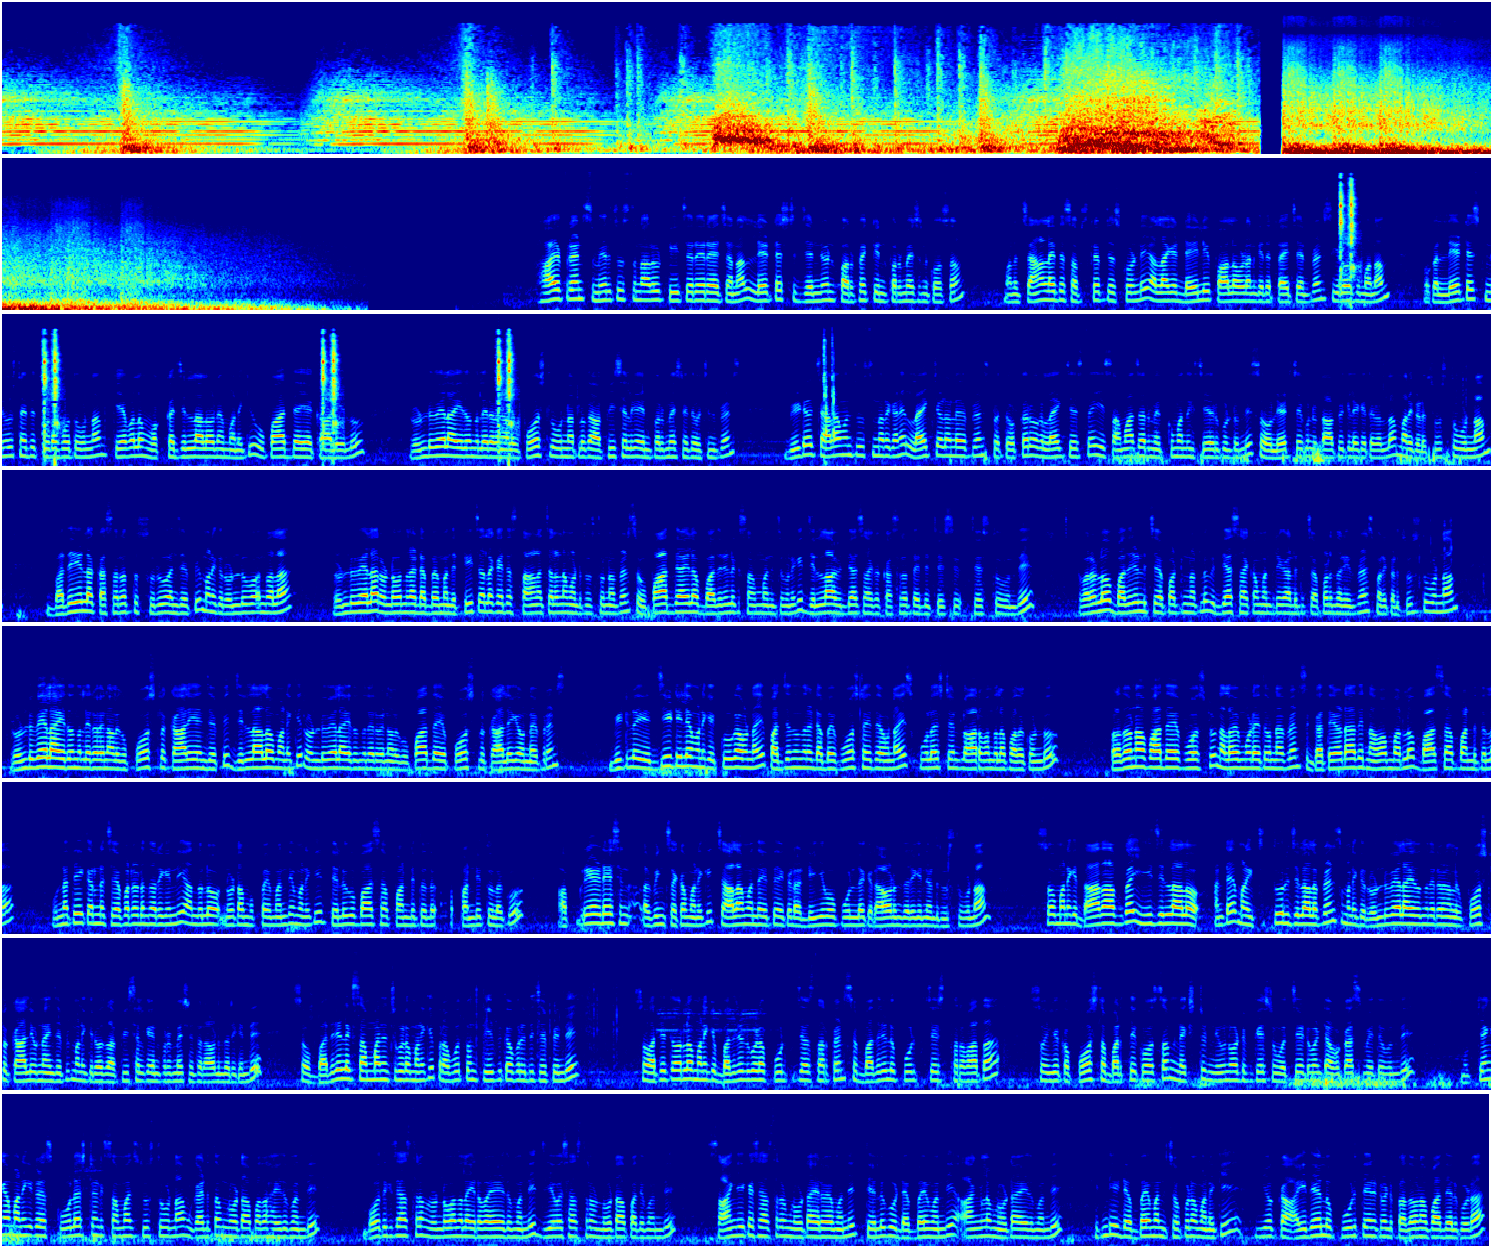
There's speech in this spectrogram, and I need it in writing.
Hi friends మీరు చూస్తున్నారు teacher area channel. Latest genuine perfect information కోసం మన ఛానల్ అయితే సబ్స్క్రైబ్ చేసుకోండి. అలాగే డైలీ ఫాలో అవ్వడానికి అయితే ట్రై చేయండి ఫ్రెండ్స్ ఈరోజు మనం ఒక లేటెస్ట్ న్యూస్ని అయితే చూడబోతూ ఉన్నాం. కేవలం ఒక్క జిల్లాలోనే మనకి ఉపాధ్యాయ ఖాళీలు రెండు వేల ఐదు వందల ఇరవై నాలుగు పోస్టులు ఉన్నట్లుగా అఫీషియల్గా ఇన్ఫర్మేషన్ అయితే వచ్చింది ఫ్రెండ్స్ వీడియో చాలామంది చూస్తున్నారు కానీ లైక్ చేయడం లేదు ఫ్రెండ్స్ ప్రతి ఒక్కరు ఒక లైక్ చేస్తే ఈ సమాచారం ఎక్కువ మందికి చేరుకుంటుంది. సో లేట్ చేయకుండా టాపిక్లోకి అయితే వెళ్దాం. మరి ఇక్కడ చూస్తూ ఉన్నాం. బదిలీల కసరత్తు సురు అని చెప్పి మనకి రెండు వందల రెండు వేల రెండు వందల డెబ్బై మంది టీచర్లకు అయితే స్థానచలనం మనం చూస్తున్నాం ఫ్రెండ్స్. ఉపాధ్యాయుల బదిలీలకు సంబంధించి మనకి జిల్లా విద్యాశాఖ కసరత్తు అయితే చేసి చేస్తూ ఉంది. త్వరలో బదిలీలు చేపట్టినట్లు విద్యాశాఖ మంత్రి గారు అయితే చెప్పడం జరిగింది ఫ్రెండ్స్. మరి ఇక్కడ చూస్తూ ఉన్నాం రెండు వేల ఐదు వందల ఇరవై నాలుగు పోస్టులు ఖాళీ అని చెప్పి జిల్లాలో మనకి రెండు వేల ఐదు వందల ఇరవై నాలుగు ఉపాధ్యాయ పోస్టులు ఖాళీగా ఉన్నాయి ఫ్రెండ్స్. వీటిలో ఎస్జీటీలే మనకి ఎక్కువగా ఉన్నాయి పద్దెనిమిది వందల డెబ్బై పోస్టులు అయితే ఉన్నాయి. స్కూల్ అసిస్టెంట్లు ఆరు వందల పదకొండు. ప్రధానోపాధ్యాయ పోస్టు నలభై మూడు అయితే ఉన్నాయి ఫ్రెండ్స్. గత ఏడాది నవంబర్లో భాషా పండితుల ఉన్నతీకరణ చేపట్టడం జరిగింది. అందులో నూట ముప్పై మంది మనకి తెలుగు భాష పండితులు పండితులకు అప్గ్రేడేషన్ లభించక మనకి చాలామంది అయితే ఇక్కడ డిఈఓ పూల్లోకి రావడం జరిగిందని చూస్తున్నాం సో మనకి దాదాపుగా ఈ జిల్లాలో అంటే మనకి చిత్తూరు జిల్లాలో ఫ్రెండ్స్ మనకి రెండు వేల ఐదు వందల ఇరవై నాలుగు పోస్టులు ఖాళీ ఉన్నాయని చెప్పి మనకి ఈరోజు అఫీషియల్గా ఇన్ఫర్మేషన్ అయితే రావడం జరిగింది. సో బదిలీలకు సంబంధించి కూడా మనకి ప్రభుత్వం తీపి కబురు చెప్పింది. సో అతి త్వరలో మనకి బదిలీలు కూడా పూర్తి చేస్తారు ఫ్రెండ్స్. బదిలీలు పూర్తి చేసిన తర్వాత సో ఈ యొక్క పోస్టుల భర్తీ కోసం నెక్స్ట్ న్యూ నోటిఫికేషన్ వచ్చేటువంటి అవకాశం అయితే ఉంది. ముఖ్యంగా మనకి ఇక్కడ స్కూల్ అసిస్టెంట్కి సంబంధించి చూస్తూ ఉన్నాం. గణితం నూట పదహైదు మంది భౌతిక శాస్త్రం రెండు వందల ఇరవై ఐదు మంది జీవశాస్త్రం నూట పది మంది సాంఘిక శాస్త్రం నూట ఇరవై మంది తెలుగు డెబ్బై మంది ఆంగ్లం నూట ఐదు మంది హిందీ డెబ్బై మంది చొప్పున మనకి ఈ యొక్క ఐదేళ్ళు పూర్తయినటువంటి ప్రధానోపాధ్యాయులు కూడా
